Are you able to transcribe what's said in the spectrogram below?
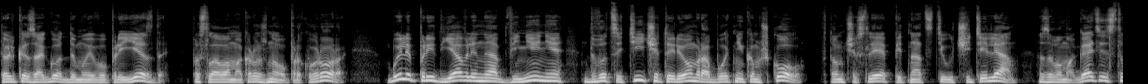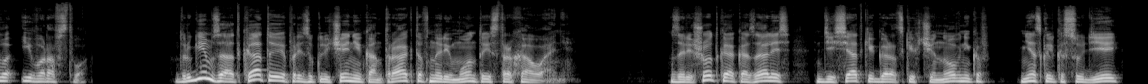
Только за год до моего приезда, по словам окружного прокурора, были предъявлены обвинения 24 работникам школ, в том числе 15 учителям, за вымогательство и воровство. Другим за откаты при заключении контрактов на ремонт и страхование. За решеткой оказались десятки городских чиновников, несколько судей,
